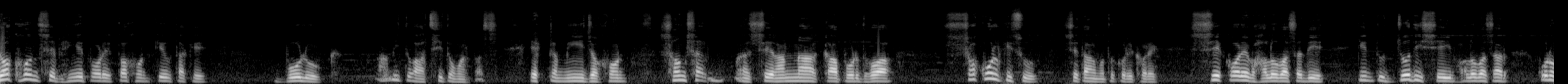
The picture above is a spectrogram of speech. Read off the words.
যখন সে ভেঙে পড়ে তখন কেউ তাকে বলুক, আমি তো আছি তোমার পাশে। একটা মেয়ে যখন সংসার, সে রান্না, কাপড়, ধোয়া, সকল কিছু সে তার মতো করে করে। সে করে ভালোবাসা দিয়ে, কিন্তু যদি সেই ভালোবাসার কোনো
